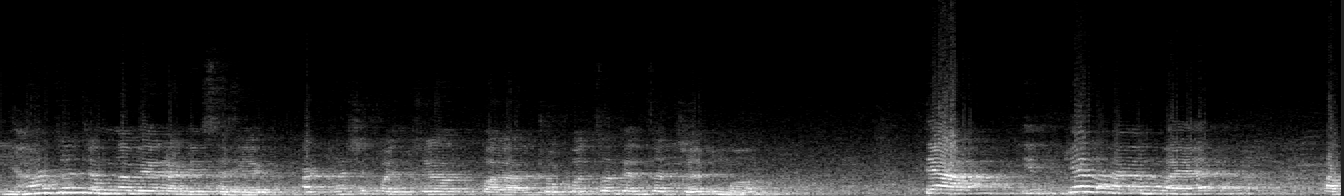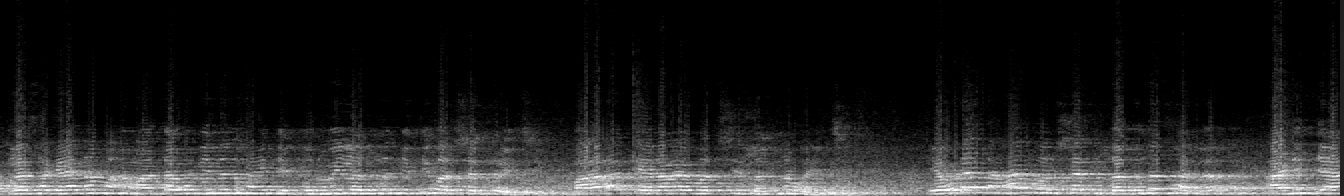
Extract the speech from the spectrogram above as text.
ह्या ज्या जमनाबाई राणी साहेब अठराशे पंच चोपन्नचा त्यांचा जन्म त्या इतक्या लहान वयात आपल्या सगळ्यांना मा- माता भगिनींना माहिती आहे पूर्वी लग्न किती वर्षात व्हायची? बारा तेराव्या वर्षी लग्न व्हायचे. एवढ्या लहान वर्षात लग्न झालं आणि त्या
